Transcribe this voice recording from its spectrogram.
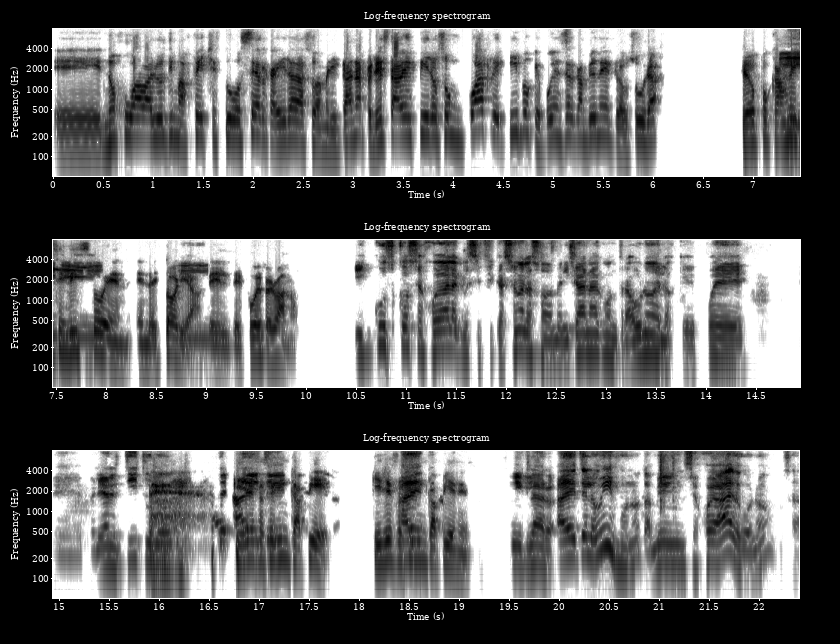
eh, no jugaba la última fecha, estuvo cerca de ir a la Sudamericana, pero esta vez, Piero, son cuatro equipos que pueden ser campeones de clausura creo pocas veces visto en, en, la historia del, del, fútbol peruano. y Cusco se juega la clasificación a la Sudamericana contra uno de los que puede eh, pelear el título. Quieres hacer hincapié. Quieres hacer ADT. hincapié en eso. Y claro, ADT lo mismo, ¿no? También se juega algo, ¿no? O sea,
